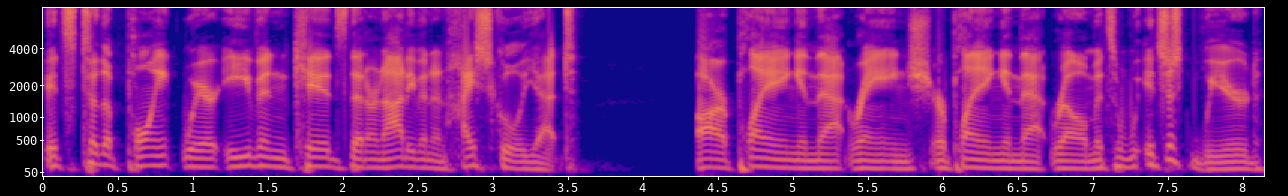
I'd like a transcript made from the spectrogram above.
it's to the point where even kids that are not even in high school yet are playing in that range or playing in that realm. It's it's just weird.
